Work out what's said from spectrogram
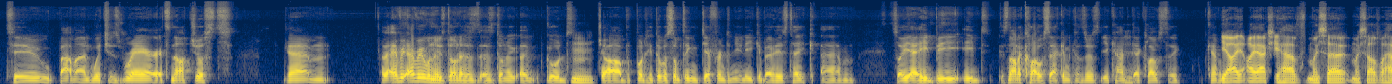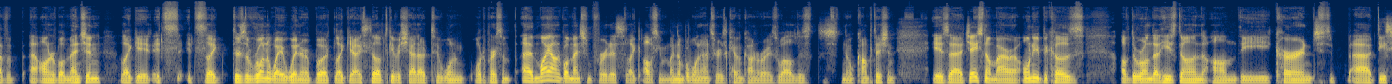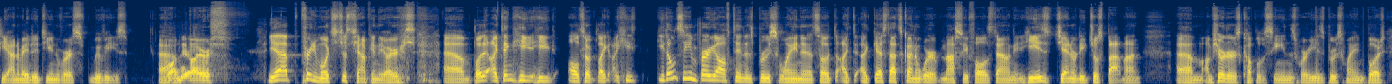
to Batman, which is rare. It's not just, um, every everyone who's done it has, has done a, a good Hmm. job, but he, there was something different and unique about his take. Um, so yeah, he'd be he'd. It's not a close second because there's you can't Yeah. get close to Kevin. Yeah, I, I actually have myself myself. I have a, a honorable mention. Like it, it's it's like there's a runaway winner, but like yeah, I still have to give a shout out to one other person. Uh, my honorable mention for this, like obviously my number one answer is Kevin Conroy as well. There's, there's no competition. Is uh, Jason O'Mara only because of the run that he's done on the current uh, DC animated universe movies. on Um, the Irish. yeah, pretty much just champion the Irish. Um, but I think he he also like he you don't see him very often as Bruce Wayne in it, so I, I guess that's kind of where it falls down. He is generally just Batman. Um, I'm sure there's a couple of scenes where he is Bruce Wayne, but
